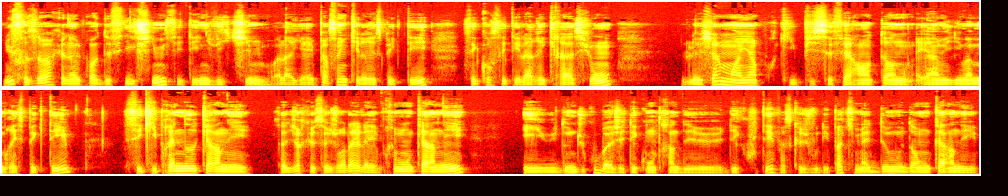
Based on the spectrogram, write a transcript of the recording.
Lui, il faut savoir que notre prof de physique-chimie, c'était une victime. Voilà, il y avait personne qui le respectait. Ses cours, c'était la récréation. Le seul moyen pour qu'il puisse se faire entendre et un minimum respecter, c'est qu'il prenne nos carnets. C'est-à-dire que ce jour-là, il avait pris mon carnet et donc du coup, bah, j'étais contraint d'écouter parce que je voulais pas qu'il mette deux mots dans mon carnet.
